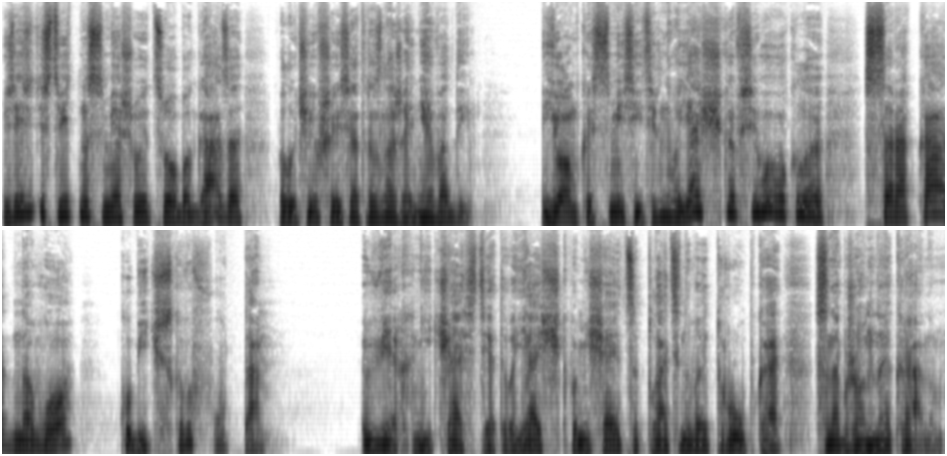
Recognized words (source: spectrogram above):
Здесь действительно смешиваются оба газа, получившиеся от разложения воды. Емкость смесительного ящика всего около 41 кубического фута. В верхней части этого ящика помещается платиновая трубка, снабженная краном.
